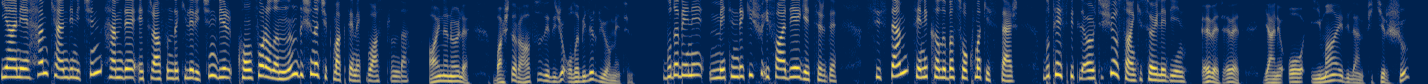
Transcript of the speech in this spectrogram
Yani hem kendin için hem de etrafındakiler için bir konfor alanının dışına çıkmak demek bu aslında. Aynen öyle. Başta rahatsız edici olabilir diyor Metin. Bu da beni metindeki şu ifadeye getirdi. Sistem seni kalıba sokmak ister. Bu tespitle örtüşüyor sanki söylediğin. Evet, evet. Yani o ima edilen fikir şu,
